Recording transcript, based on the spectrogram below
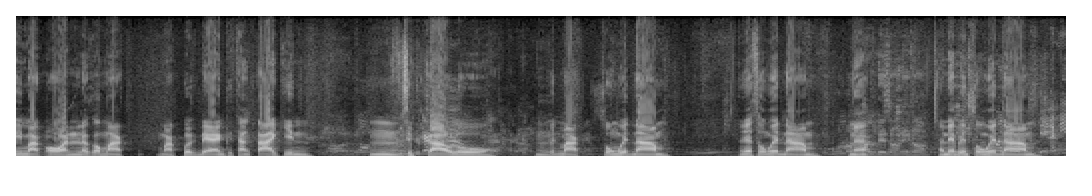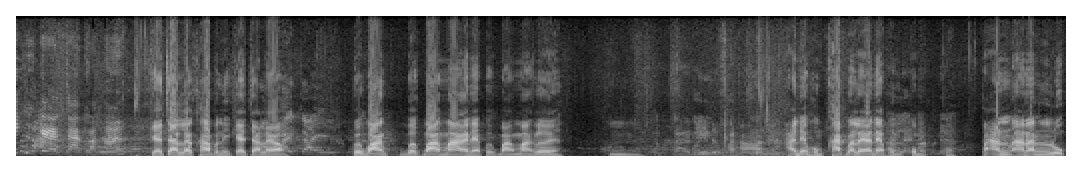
มีหมากอ่อน แล้วก็หมากหมากเปลือกแดงที่ทางใต้กิน อืมสิบเก้าโลอืมเป็นหมากทรงเวียดนาม อันนี้ทรงเวียดนามนะเลยเนาะนี่เนาะอันนี้เป็นทรงเวียดนาม อันนี้คือแกจัดเหรอคะแกจัดแล้วครับ อันนี้แกจัดแล้ว เปลือกบางเปลือกบางมากอันเนี้ยเปลือกบางมากเลย อืม อันนี้หนึ่งพันอันนี้ผมคัดมาแล้วเนี่ยผมผมผมอันอันนั้นลูก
